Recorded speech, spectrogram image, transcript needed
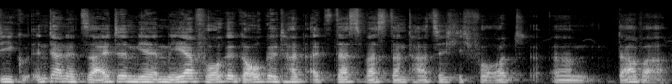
die Internetseite mir mehr vorgegaukelt hat als das, was dann tatsächlich vor Ort ähm, da war.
